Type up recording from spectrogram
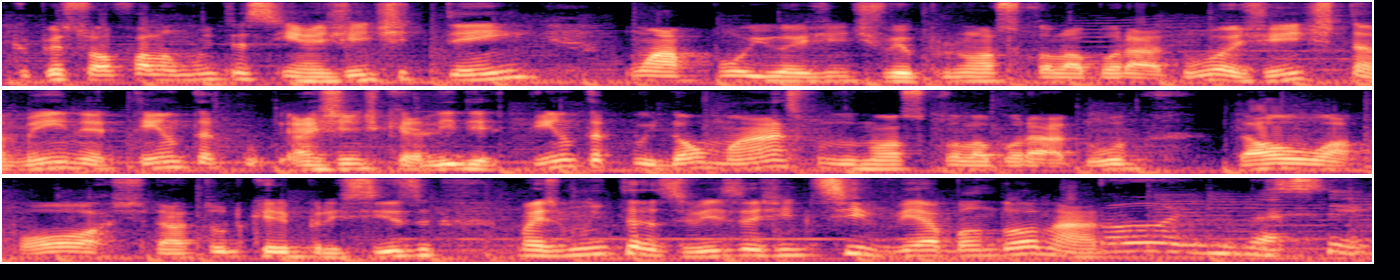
que o pessoal fala muito assim, a gente tem um apoio, a gente vê para o nosso colaborador, a gente também, né, tenta, a gente que é líder, tenta cuidar o máximo do nosso colaborador, dar o aporte, dar tudo que ele precisa, mas muitas vezes a gente se vê abandonado. Pois é. Sim.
